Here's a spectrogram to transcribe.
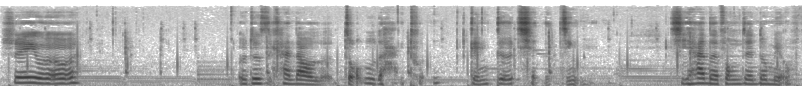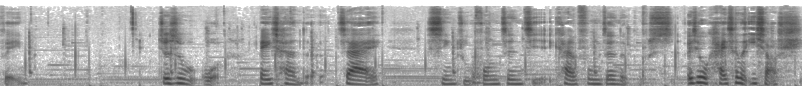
所以我我就只看到了走路的海豚跟搁浅的鲸鱼，其他的风筝都没有飞。就是我悲惨的在。新竹风筝节看风筝的故事，而且我开车了一小时，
